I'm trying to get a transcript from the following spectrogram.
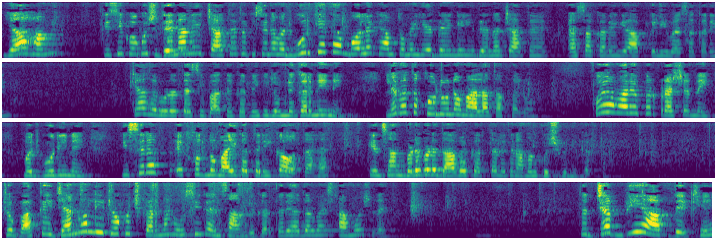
یا ہم کسی کو کچھ دینا نہیں چاہتے تو کسی نے مجبور کیا کہ ہم بولے کہ ہم تمہیں یہ دیں گے، یہ دینا چاہتے ہیں، ایسا کریں گے، آپ کے لیے ویسا کریں گے؟ کیا ضرورت ایسی باتیں کرنے کی جو ہم نے کرنی نہیں؟ لے تو نہ مالا تھا فلون کوئی ہمارے اوپر پریشر نہیں، مجبوری نہیں۔ یہ صرف ایک خود نمائی کا طریقہ ہوتا ہے کہ انسان بڑے بڑے دعوے کرتا ہے لیکن عمل کچھ بھی نہیں کرتا۔ جو واقعی جنرلی جو کچھ کرنا ہے، اسی کا انسان ذکر کرے ادر وائز خاموش رہے۔ تو جب بھی آپ دیکھیں،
